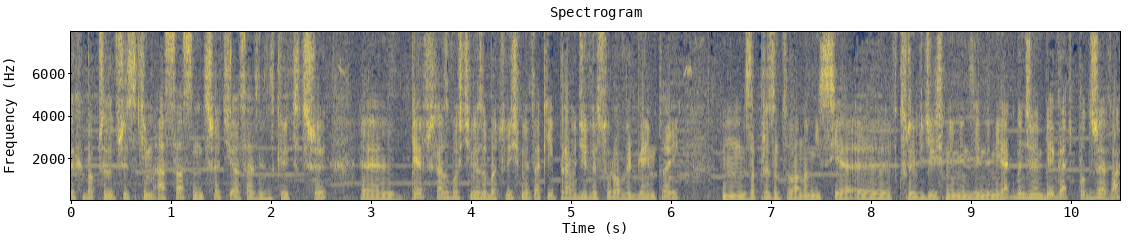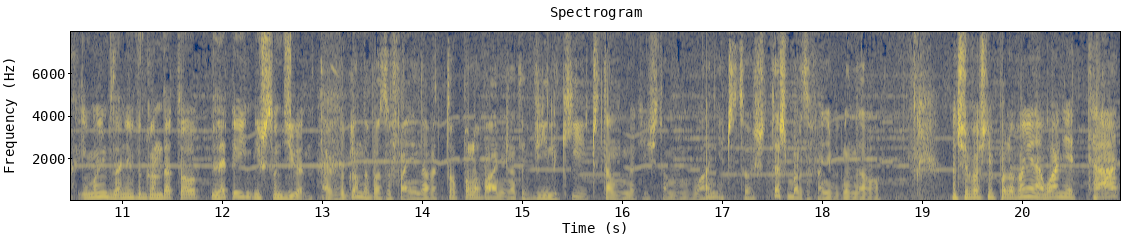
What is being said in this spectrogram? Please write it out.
e, chyba przede wszystkim Assassin 3, Assassin's Creed 3. E, Pierwszy raz właściwie zobaczyliśmy taki prawdziwy, surowy gameplay. Mm, Zaprezentowano misję, w której widzieliśmy innymi jak będziemy biegać po drzewach i moim zdaniem wygląda to lepiej niż sądziłem. Tak, wygląda bardzo fajnie. Nawet to polowanie na te wilki, czy tam jakieś tam łanie, czy coś, też bardzo fajnie wyglądało. Znaczy właśnie polowanie na łanie tak,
